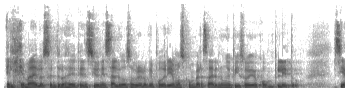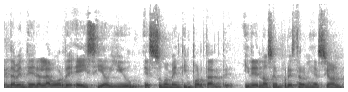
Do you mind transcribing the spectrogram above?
El tema de los centros de detención es algo sobre lo que podríamos conversar en un episodio completo. Ciertamente la labor de ACLU es sumamente importante y de no ser por esta organización,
